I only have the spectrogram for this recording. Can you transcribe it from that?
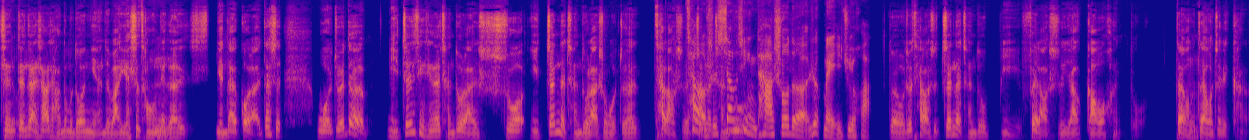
征征战沙场那么多年，对吧？也是从那个年代过来，但是我觉得以真性情的程度来说，以真的程度来说，我觉得蔡老师蔡老师相信他说的每一句话。对，我觉得蔡老师真的程度比费老师要高很多，在我在我这里看来。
